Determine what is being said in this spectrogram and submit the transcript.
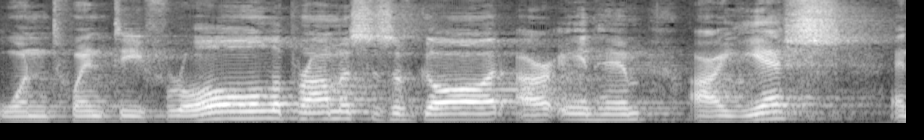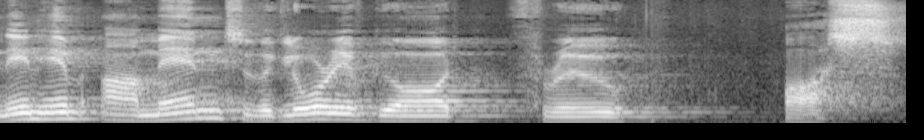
1:20, "For all the promises of God are in him, are yes, and in him amen to the glory of God through us."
